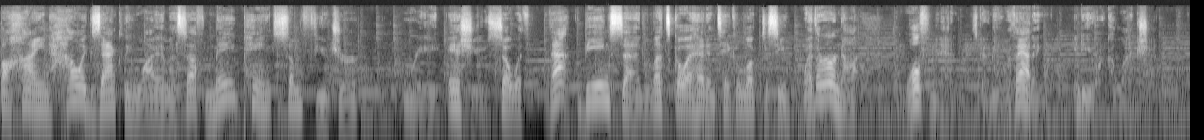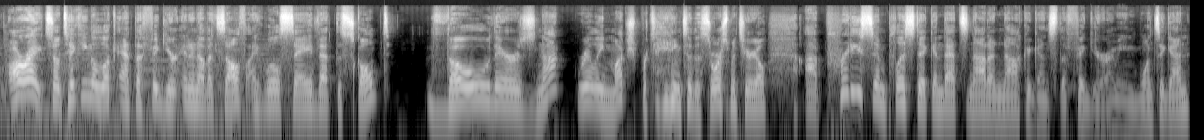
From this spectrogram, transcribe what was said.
behind how exactly YMSF may paint some future reissues. So with that being said, let's go ahead and take a look to see whether or not the Wolfman is going to be worth adding into your collection. Alright, so taking a look at the figure in and of itself, I will say that the sculpt though there's not really much pertaining to the source material, uh, pretty simplistic, and that's not a knock against the figure. I mean, once again,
